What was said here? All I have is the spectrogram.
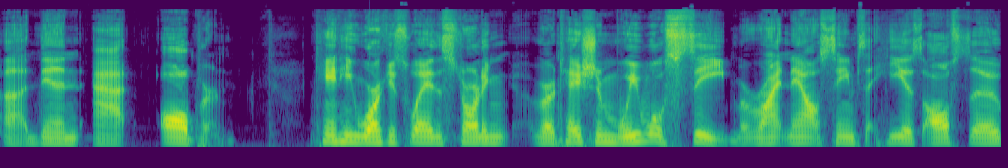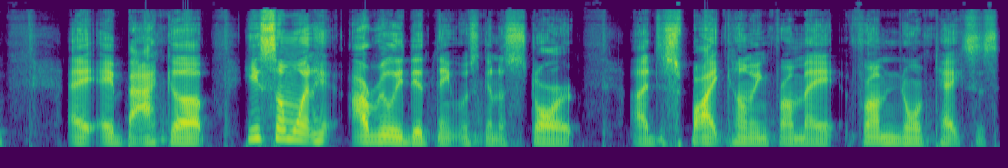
uh, than at Auburn. Can he work his way in the starting rotation? We will see. But right now, it seems that he is also a, a backup. He's someone I really did think was going to start, uh, despite coming from a from North Texas.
